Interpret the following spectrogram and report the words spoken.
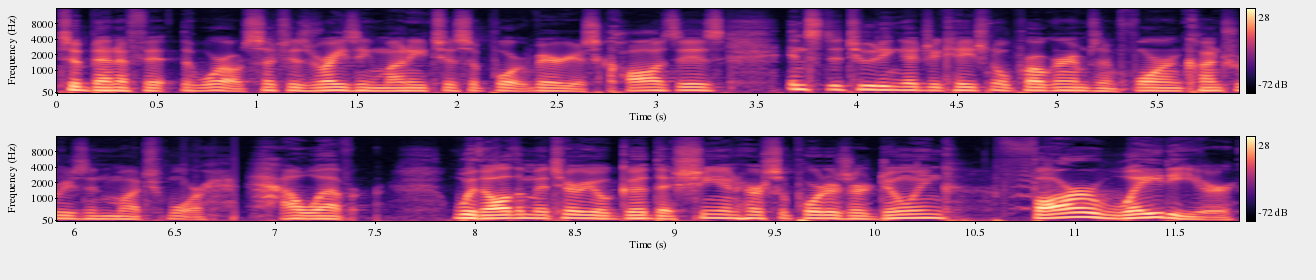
to benefit the world, such as raising money to support various causes, instituting educational programs in foreign countries, and much more. However, with all the material good that she and her supporters are doing, far weightier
